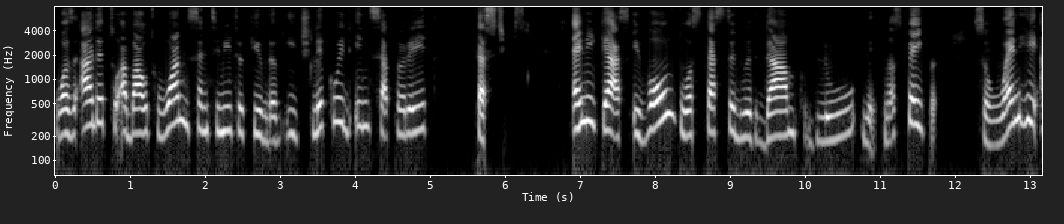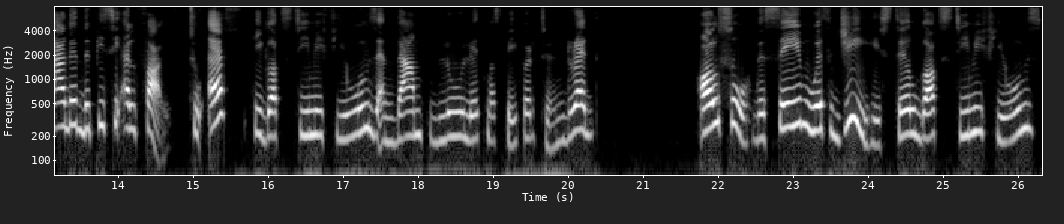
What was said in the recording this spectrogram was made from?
was added to about one centimeter cubed of each liquid in separate test tubes. Any gas evolved was tested with damp blue litmus paper. So when he added the PCl5 to F, he got steamy fumes and damp blue litmus paper turned red. Also, the same with G. He still got steamy fumes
